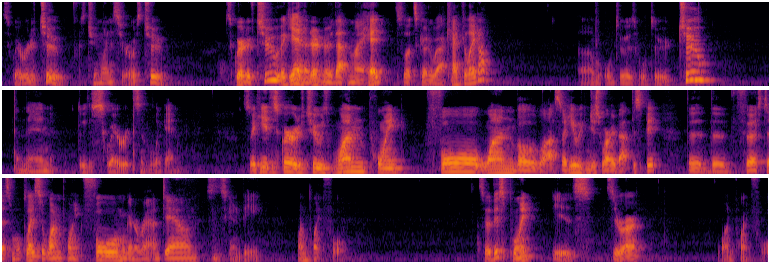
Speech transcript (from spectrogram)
square root of 2, because 2 minus 0 is 2. Square root of 2, again, I don't know that in my head, so let's go to our calculator. Um, what we'll do is we'll do 2, and then do the square root symbol again. So here the square root of 2 is 1.41 blah blah blah. So here we can just worry about this bit, the, the first decimal place, so 1.4, we're going to round down, so it's going to be 1.4. So this point is 0, 1.4.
